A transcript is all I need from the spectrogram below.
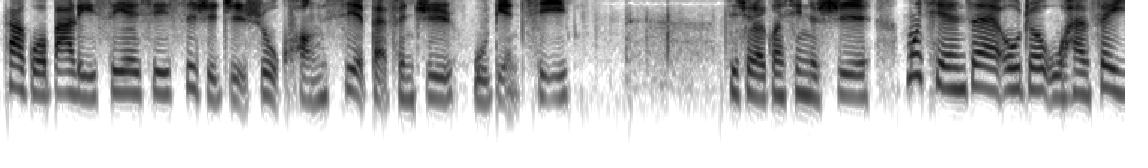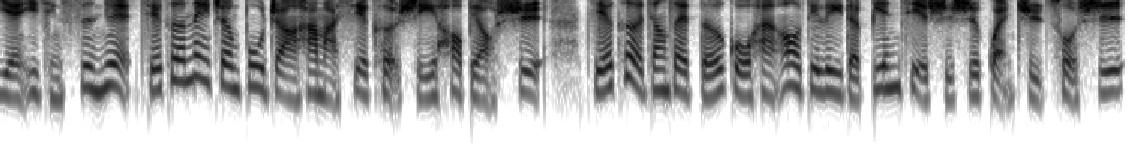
法国巴黎 CAC 四十指数狂泻百分之五点七。继续来关心的是，目前在欧洲武汉肺炎疫情肆虐，捷克内政部长哈马谢克十一号表示，捷克将在德国和奥地利的边界实施管制措施，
